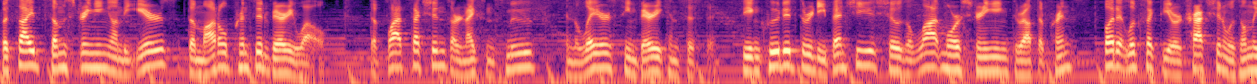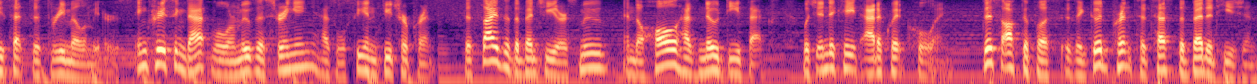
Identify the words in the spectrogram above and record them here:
Besides some stringing on the ears, the model printed very well. The flat sections are nice and smooth, and the layers seem very consistent. The included 3D Benchy shows a lot more stringing throughout the prints, but it looks like the retraction was only set to 3mm. Increasing that will remove the stringing as we'll see in future prints. The sides of the Benchy are smooth, and the hull has no defects, which indicate adequate cooling. This octopus is a good print to test the bed adhesion,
